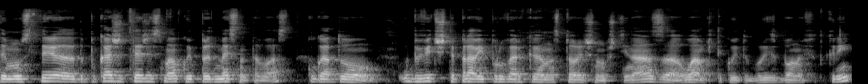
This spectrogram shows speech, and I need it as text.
демонстрира, да покаже тежест малко и пред местната власт, когато обяви, че ще прави проверка на столична община за лампите, които Борис Бонев откри.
